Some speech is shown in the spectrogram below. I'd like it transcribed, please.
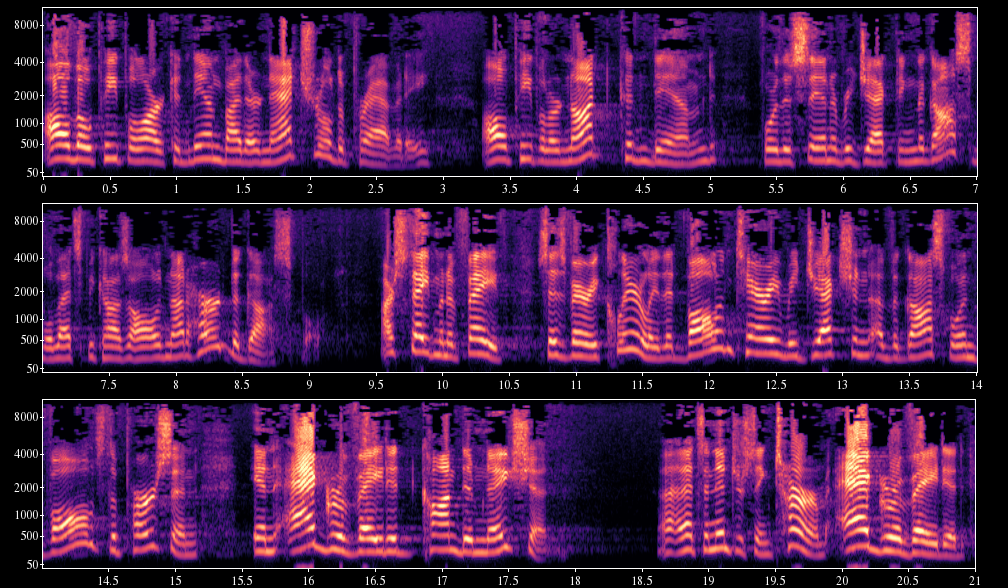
although people are condemned by their natural depravity, all people are not condemned for the sin of rejecting the gospel. That's because all have not heard the gospel. Our statement of faith says very clearly that voluntary rejection of the gospel involves the person in aggravated condemnation. Uh, that's an interesting term, aggravated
